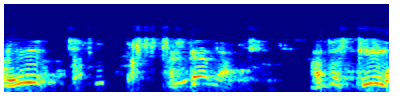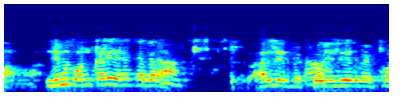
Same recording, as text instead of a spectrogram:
ಹ್ಮ್. ಅಷ್ಟೇ ಅಲ್ಲ. ಅದು ಸ್ಕೀಮ್ ನಿಮ್ಗೆ ಒಂದ್ ಕಡೆ ಇರಕ್ಕಾಗಲ್ಲ. ಅಲ್ಲಿ ಇರ್ಬೇಕು ಇಲ್ಲಿ ಇರ್ಬೇಕು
